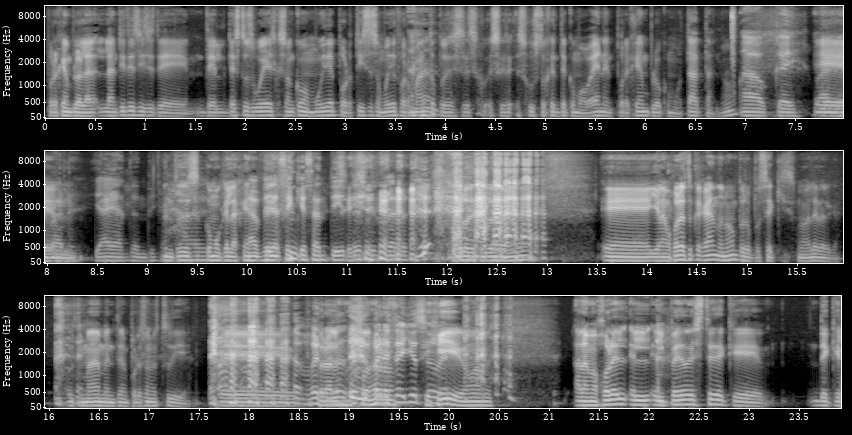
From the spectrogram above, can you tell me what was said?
Por ejemplo, la, la antítesis de, de- de estos güeyes que son como muy deportistas o muy de formato, Ajá. pues es, es- es justo gente como Bennett, por ejemplo, como Tata, ¿no? Ah, ok. Vale, Eh, vale. Ya, ya entendí. Entonces, Ay, como que la gente... Ya, sé que es antítesis, Sí. pero... Eh, y a lo mejor la estoy cagando, ¿no? Pero pues X, me vale verga. Últimamente, por eso no estudié. Eh, pero a lo mejor. Sí, a lo mejor el, el- el pedo este de que, de que,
